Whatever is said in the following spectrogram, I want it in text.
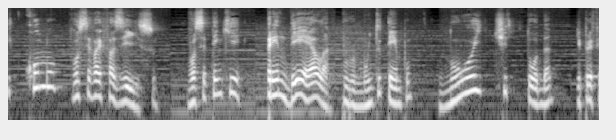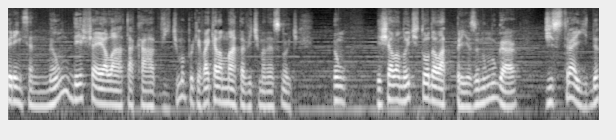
E como você vai fazer isso? Você tem que prender ela por muito tempo noite toda. De preferência, não deixa ela atacar a vítima, porque vai que ela mata a vítima nessa noite. Então, deixa ela a noite toda lá presa num lugar, distraída.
